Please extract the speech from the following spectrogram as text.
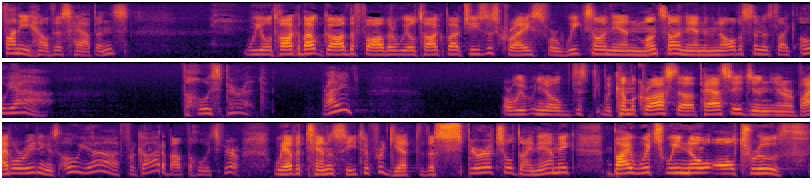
funny how this happens. We will talk about God the Father. We'll talk about Jesus Christ for weeks on end, months on end, and then all of a sudden it's like, oh, yeah, the Holy Spirit, right? Or we, you know, just we come across a passage in, in our Bible reading say, oh, yeah, I forgot about the Holy Spirit. We have a tendency to forget the spiritual dynamic by which we know all truth.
